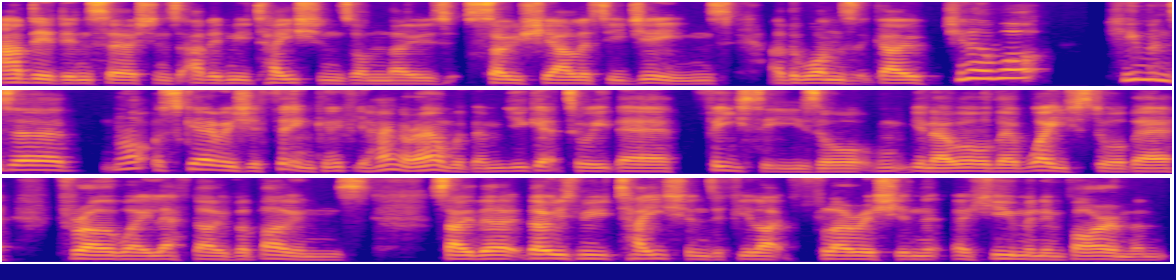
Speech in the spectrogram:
added insertions, added mutations on those sociality genes are the ones that go, do you know what? Humans are not as scary as you think. And if you hang around with them, you get to eat their feces or, you know, or their waste or their throwaway leftover bones. So the, those mutations, if you like, flourish in a human environment.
